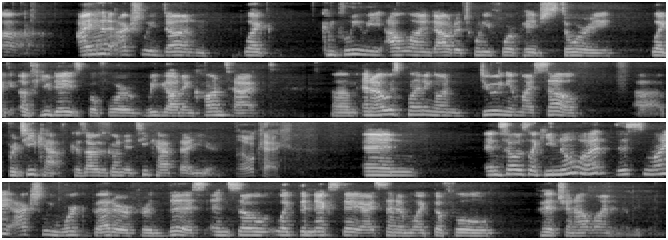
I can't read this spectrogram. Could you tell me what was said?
uh, i had actually done like completely outlined out a 24 page story like a few days before we got in contact um, and i was planning on doing it myself uh, for TCAF because i was going to TCAF that year okay, and and so I was like, you know what, this might actually work better for this. And so like the next day, I sent him like the full pitch and outline and everything.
